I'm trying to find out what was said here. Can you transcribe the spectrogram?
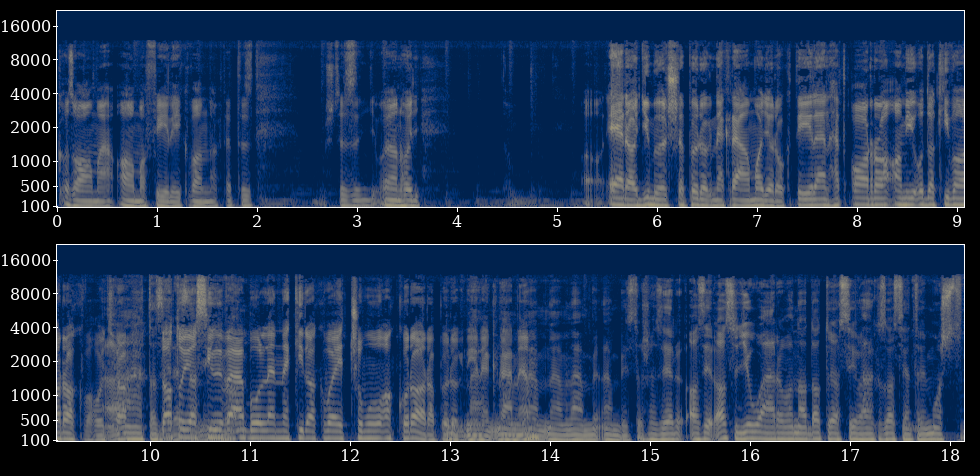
az alma, almafélék vannak. Tehát ez, most ez olyan, hogy erre a gyümölcsre pörögnek rá a magyarok télen, hát arra, ami oda ki van rakva. Hogyha Hát hát nem így Szilvából lenne kirakva egy csomó, akkor arra pörögnének rá, nem? nem, nem, nem, nem biztos. Azért, azért az, hogy jó ára van a Datoya Szilvának, az azt jelenti, hogy most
